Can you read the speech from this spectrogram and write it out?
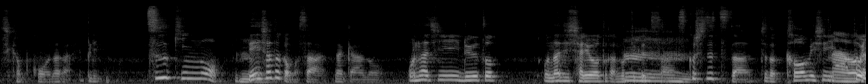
しかもこうなんかやっぱり通勤の電車とかもさ、なんかあの同じルート同じ車両とか乗ってくるとさ、うん少しずつさちょっと顔見知りっぽい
